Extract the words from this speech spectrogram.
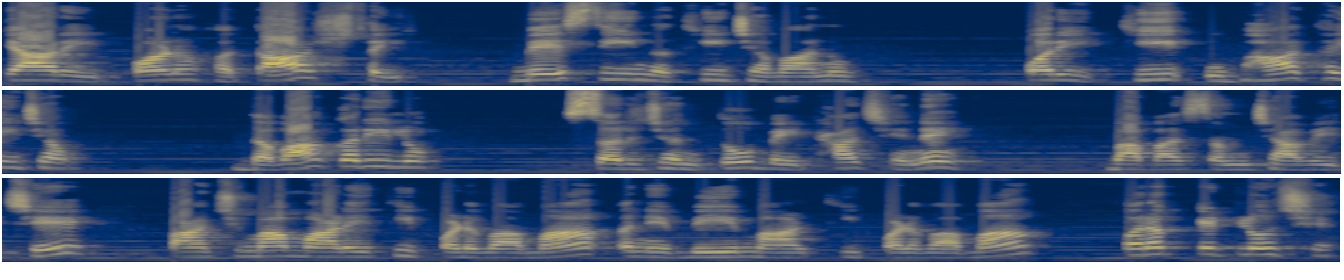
ક્યારેય પણ હતાશ થઈ બેસી નથી જવાનું. ફરીથી ઊભા થઈ જાઓ. દવા કરી લો. સર્જન તો બેઠા છે ને. બાબા સમજાવે છે, પાંચમા માળેથી પડવામાં અને બે માળથી પડવામાં ફરક કેટલો છે?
